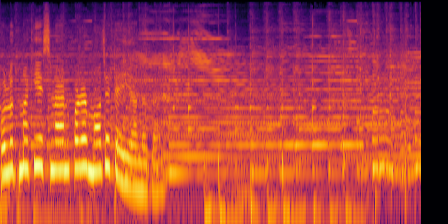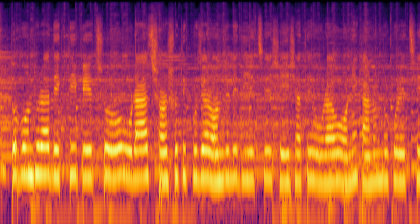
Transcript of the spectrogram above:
হলুদ মাখিয়ে স্নান করার মজাটাই আলাদা। তো বন্ধুরা, দেখতেই পেয়েছ, ওরা সরস্বতী পূজার অঞ্জলি দিয়েছে, সেই সাথে ওরাও অনেক আনন্দ করেছে।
